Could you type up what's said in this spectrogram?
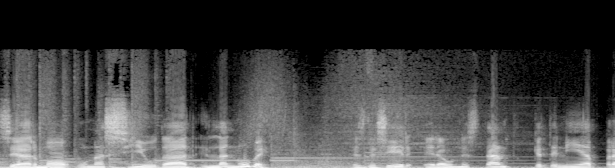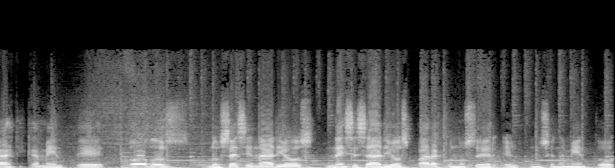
se armó una ciudad en la nube. Es decir, era un stand que tenía prácticamente todos los escenarios necesarios para conocer el funcionamiento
